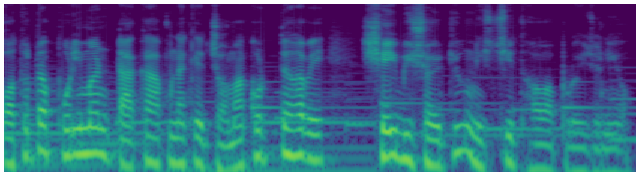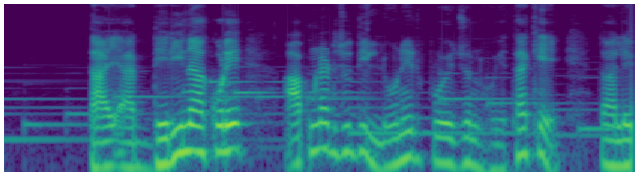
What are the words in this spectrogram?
কতটা পরিমাণ টাকা আপনাকে জমা করতে হবে সেই বিষয়টিও নিশ্চিত হওয়া প্রয়োজনীয়। তাই আর দেরি না করে আপনার যদি লোনের প্রয়োজন হয়ে থাকে, তাহলে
